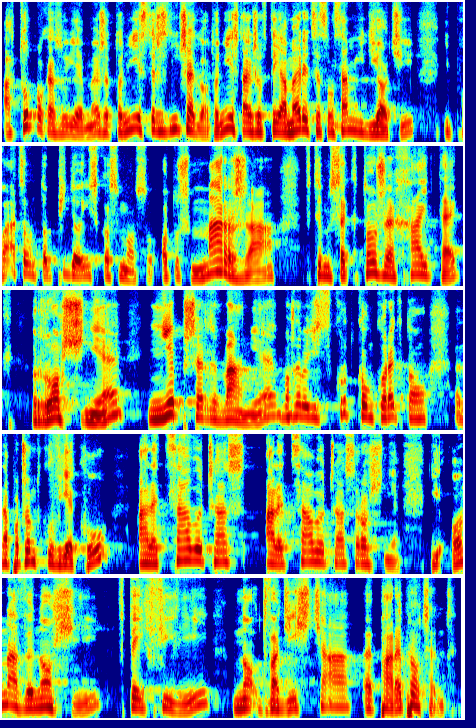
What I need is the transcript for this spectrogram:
a tu pokazujemy, że to nie jest też z niczego. To nie jest tak, że w tej Ameryce są sami idioci i płacą to PIDOI z kosmosu. Otóż marża w tym sektorze high-tech rośnie nieprzerwanie, można powiedzieć z krótką korektą na początku wieku, ale cały czas, ale cały czas rośnie. I ona wynosi w tej chwili no 20 parę procent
